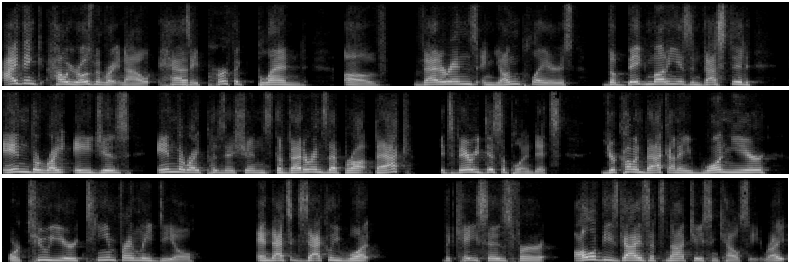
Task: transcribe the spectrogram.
I think Howie Roseman right now has a perfect blend of veterans and young players. The big money is invested in the right ages, in the right positions. The veterans that brought back, it's very disciplined. It's you're coming back on a one year or two year team friendly deal. And that's exactly what the case is for all of these guys. That's not Jason Kelce, right?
